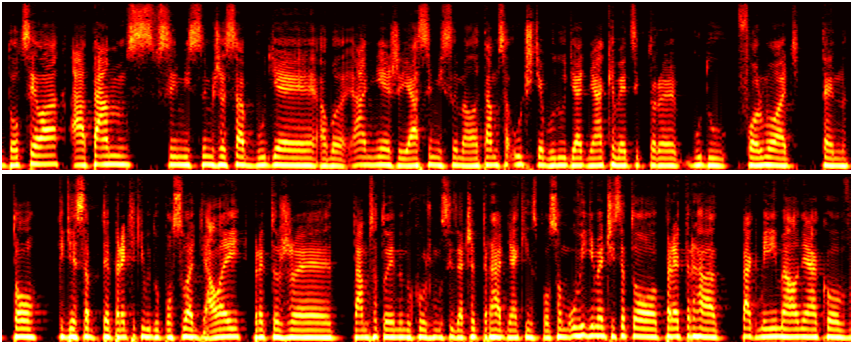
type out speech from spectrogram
do cieľa a tam si myslím, že sa bude, alebo ja nie, že ja si myslím, ale tam sa určite budú diať nejaké veci, ktoré budú formovať ten to, kde sa tie preteky budú posúvať ďalej, pretože tam sa to jednoducho už musí začať trhať nejakým spôsobom. Uvidíme, či sa to pretrhá tak minimálne ako, v,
